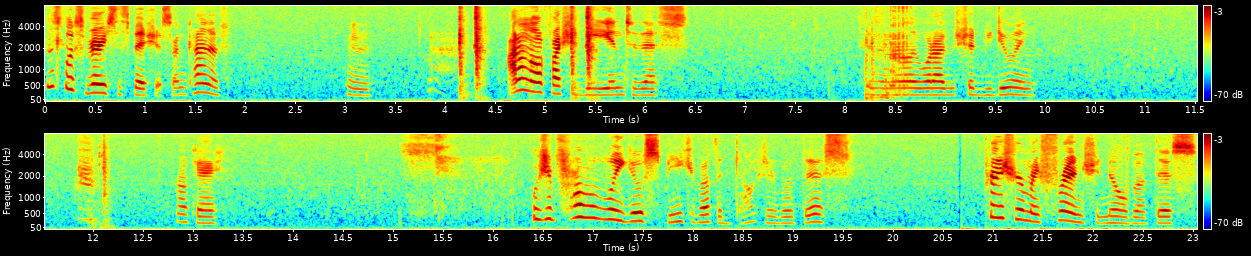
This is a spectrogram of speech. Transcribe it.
This looks very suspicious. I'm kind of... Hmm. I don't know if I should be into this. This isn't really what I should be doing. Okay. We should probably go speak about the doctor about this. Pretty sure my friend should know about this.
